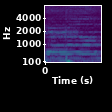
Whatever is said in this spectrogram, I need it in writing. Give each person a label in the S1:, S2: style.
S1: down.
